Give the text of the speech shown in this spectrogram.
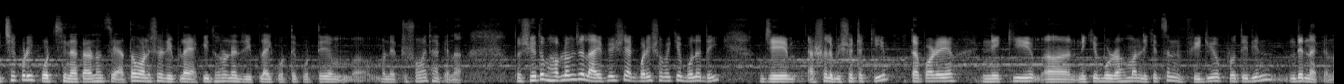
ইচ্ছে করেই করছি না। কারণ হচ্ছে এত মানুষের রিপ্লাই একই ধরনের রিপ্লাই করতে করতে মানে একটু সময় থাকে না। তো সেহেতু ভাবলাম যে লাইভে এসে একবারই সবাইকে বলে দিই যে আসলে বিষয়টা কী। তারপরে নিকি নিকিবুর রহমান লিখেছেন, ভিডিও প্রতিদিন দেন না কেন?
